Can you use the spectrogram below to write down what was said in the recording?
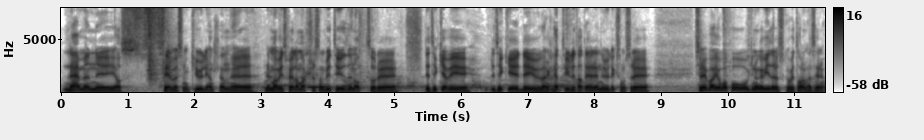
Nej men eh, jag ser det väl som kul egentligen. Eh, Man vill spela matcher som betyder något så det, det tycker jag vi, det, tycker, det är ju verkligen tydligt att det är det nu liksom. Så det, så det är bara att jobba på och gnugga vidare så ska vi ta den här serien.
